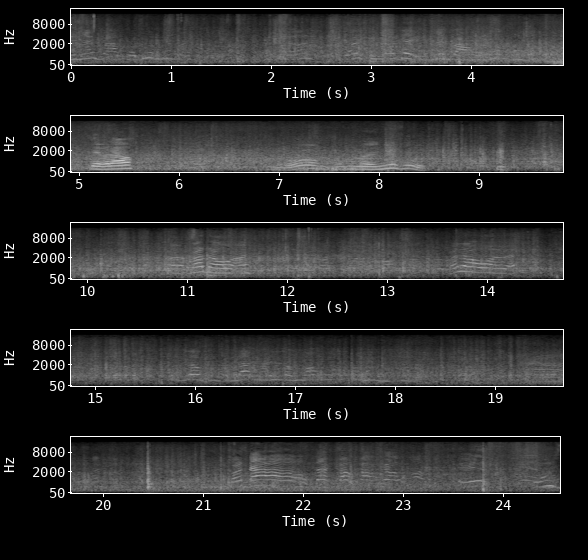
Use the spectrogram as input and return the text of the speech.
Để vào có được không ạ? Ơi, tí nữa để cái này vào có được không? Để vào đâu? Ồ, một người như vui À, bắt đầu ạ. Bắt đầu rồi ạ. Giờ đoạn này là mông. À, bắt đầu. Bắt đầu, bắt đầu, bắt đầu. Thế. Ôi giời.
